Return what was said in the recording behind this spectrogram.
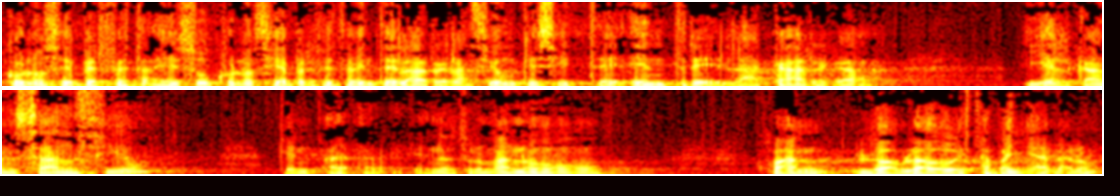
conoce perfectamente, Jesús conocía perfectamente la relación que existe entre la carga y el cansancio, que eh, nuestro hermano Juan lo ha hablado esta mañana, ¿no?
